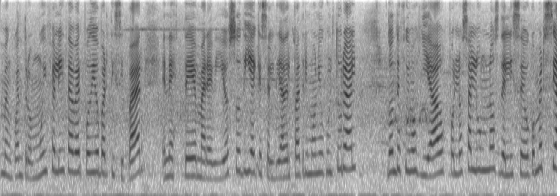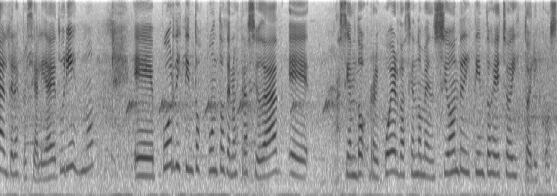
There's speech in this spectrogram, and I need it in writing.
Me encuentro muy feliz de haber podido participar en este maravilloso día que es el Día del Patrimonio Cultural, donde fuimos guiados por los alumnos del Liceo Comercial de la especialidad de turismo eh, por distintos puntos de nuestra ciudad, eh, haciendo recuerdo, haciendo mención de distintos hechos históricos.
